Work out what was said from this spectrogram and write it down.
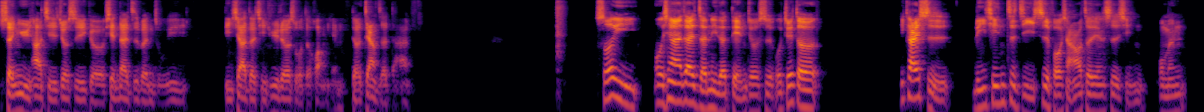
生育，它其实就是一个现代资本主义底下的情绪勒索的谎言的这样子的答案。所以，我现在在整理的点就是，我觉得一开始厘清自己是否想要这件事情，我们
